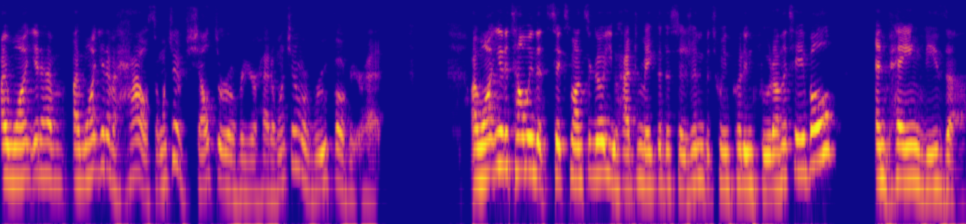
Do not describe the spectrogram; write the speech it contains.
I want you to have I want you to have a house. I want you to have shelter over your head. I want you to have a roof over your head. I want you to tell me that six months ago you had to make the decision between putting food on the table and paying Visa.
